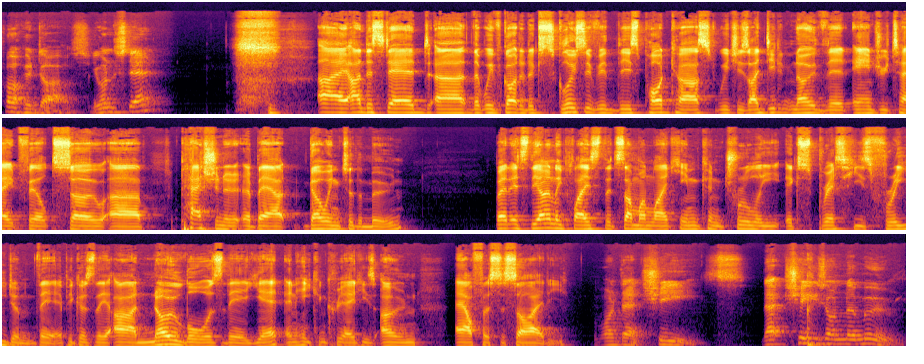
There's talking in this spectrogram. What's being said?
crocodiles. You understand? I understand uh, that we've got an exclusive in this podcast, which is I didn't know that Andrew Tate felt so uh, passionate about going to the moon. But it's the only place that someone like him can truly express his freedom there because there are no laws there yet and he can create his own alpha society. I want that cheese. That cheese on the moon.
